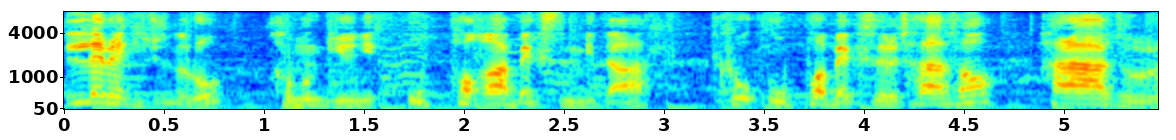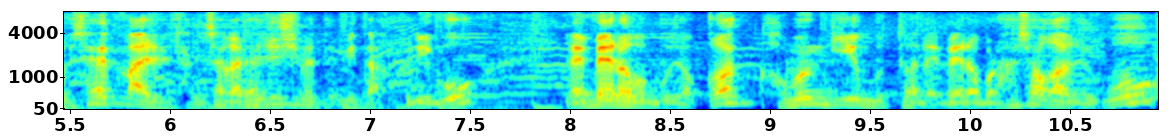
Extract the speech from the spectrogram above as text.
1레벨 기준으로 검은 기운이 5퍼가 맥스입니다. 그 5퍼 맥스를 찾아서 하나 둘 셋 마리를 장착을 해주시면 됩니다. 그리고 레벨업은 무조건 검은 기운부터 레벨업을 하셔가지고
